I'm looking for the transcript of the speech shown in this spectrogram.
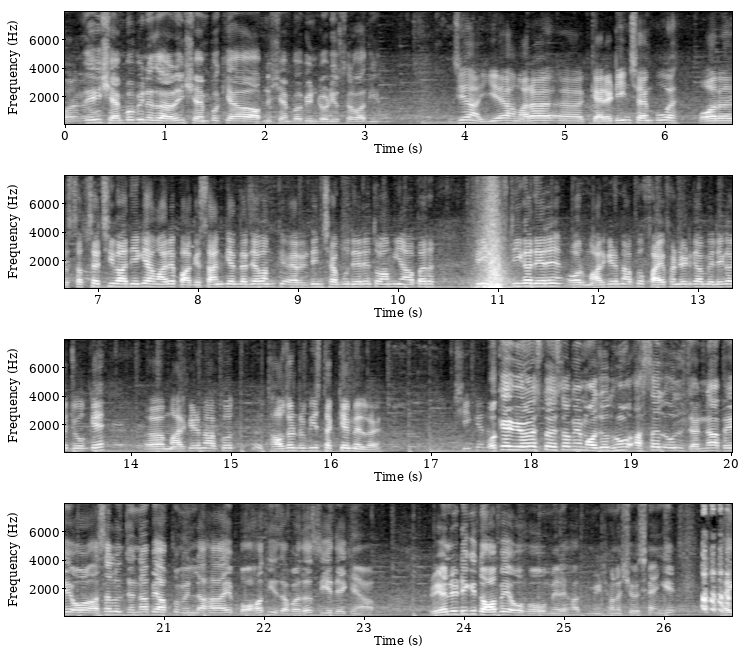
और ये शैम्पू भी नज़र आ रही है। शैम्पू क्या आपने शैम्पू भी इंट्रोड्यूस करवा दिया जी हाँ ये हमारा कैरेटीन शैम्पू है और सबसे अच्छी बात ये कि हमारे पाकिस्तान के अंदर जब हम कैरेटीन शैम्पू दे रहे हैं तो हम यहाँ पर थ्री फिफ्टी का दे रहे हैं और मार्केट में आपको फाइव हंड्रेड का मिलेगा जो कि मार्केट में आपको थाउज़ेंड रुपीज़ तक के मिल रहे हैं। ठीक है ओके व्यूअर्स तो इस वक्त मैं मौजूद हूँ असल उल जन्ना पे और असल उल जन्ना पे आपको मिल रहा है बहुत ही ज़बरदस्त, ये देखें आप। रियलिटी के तौर पे, ओहो, मेरे हाथ मीठे होना शुरू हो जाएँगे। भाई,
